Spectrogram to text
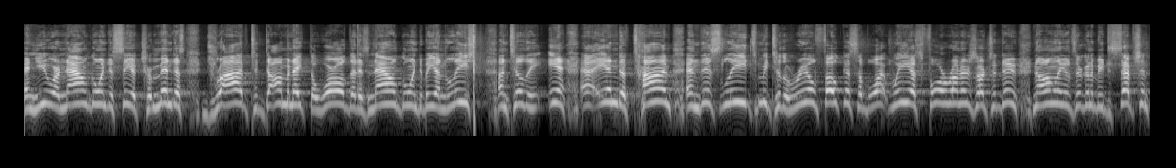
And you are now going to see a tremendous drive to dominate the world that is now going to be unleashed until the end end of time. And this leads me to the real focus of what we as forerunners are to do. Not only is there going to be deception,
